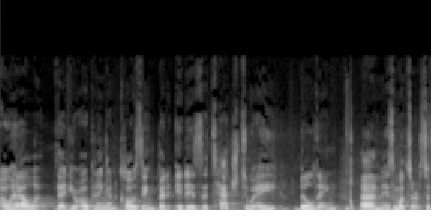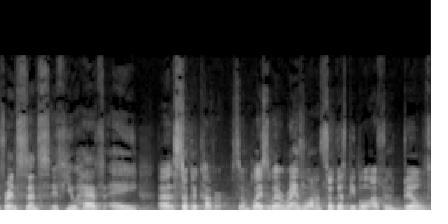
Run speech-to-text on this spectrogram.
ohel that you're opening and closing, but it is attached to a building, um, is mutar. So, for instance, if you have a, a sukkah cover, so in places where it rains a lot on sukkahs, people often build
